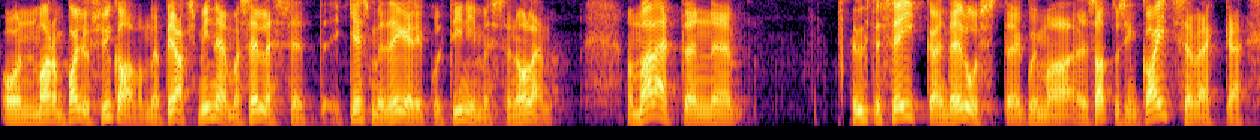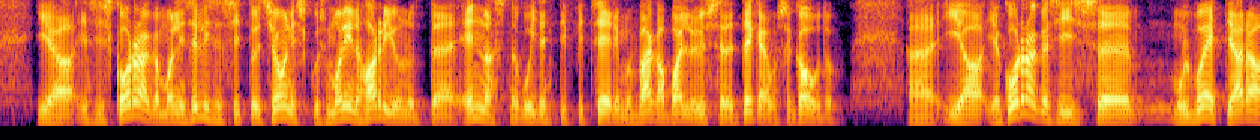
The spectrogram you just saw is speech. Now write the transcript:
on, ma arvan, palju sügavam, me peaks minema sellesse, et kes me tegelikult inimestena oleme. ma mäletan eh, ühte seika enda elust, eh, kui ma sattusin kaitseväkke ja, ja siis korraga ma olin sellises situatsioonis, kus ma olin harjunud eh, ennast nagu identifitseerima väga palju just selle tegevuse kaudu eh, ja, ja korraga siis eh, mul võeti ära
